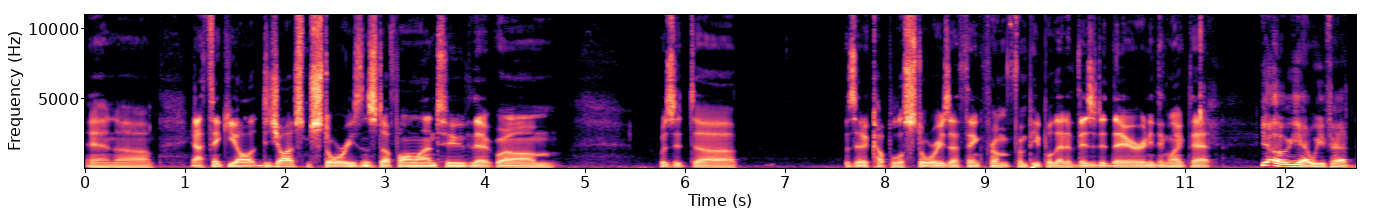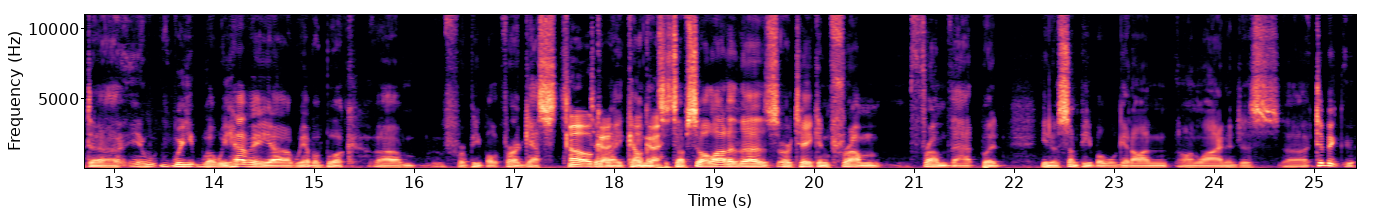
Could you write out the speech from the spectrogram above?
and uh, I think y'all did y'all have some stories and stuff online too that um, was it. Uh, was it a couple of stories I think from from people that have visited there or anything like that? Yeah. Oh, yeah. We've had uh, we well we have a uh, we have a book um, for people for our guests to, oh, okay. to write comments okay. and stuff. So a lot of those are taken from from that, but you know some people will get on online and just uh, typically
